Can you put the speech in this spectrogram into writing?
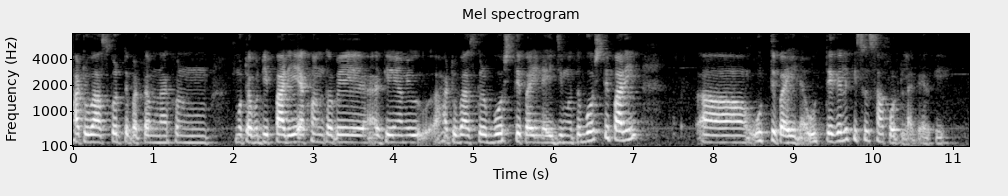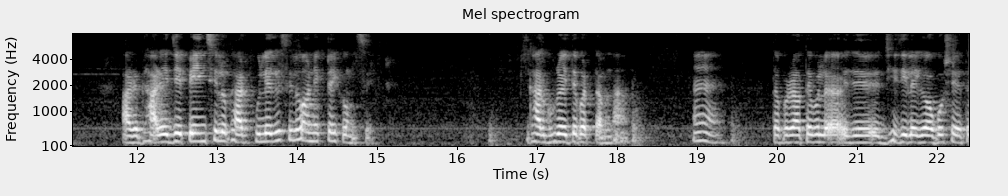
হাঁটু বাস করতে পারতাম না এখন মোটামুটি পারি। এখন তবে আর কি আমি হাঁটু বাস করে বসতে পারি না এই যে মতো বসতে পারি উঠতে পারি না। উঠতে গেলে কিছু সাপোর্ট লাগে আর কি। আর ঘাড়ে যে পেন ছিল, ঘাড় ফুলে গেছিল, অনেকটাই কমছে। ঘাড় ঘুরাইতে পারতাম না। হ্যাঁ। তারপর রাতে বলে ওই যে ঝিঝি লেগে অবশ্যই এত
